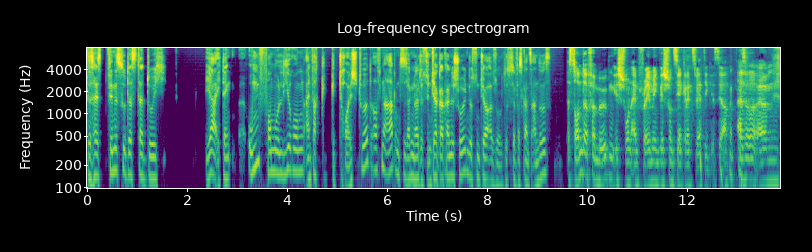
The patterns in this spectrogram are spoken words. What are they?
das heißt, findest du, dass dadurch ja, ich denke, Umformulierung einfach getäuscht wird auf eine Art, um zu sagen, na, das sind ja gar keine Schulden, das sind ja, also, das ist ja was ganz anderes. Sondervermögen ist schon ein Framing, das schon sehr grenzwertig ist, ja. Also ähm,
